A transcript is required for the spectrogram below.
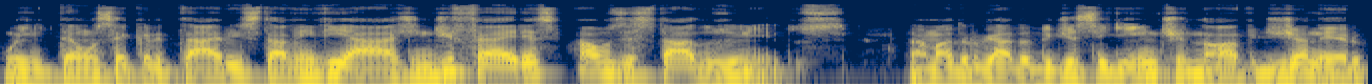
o então secretário estava em viagem de férias aos Estados Unidos. Na madrugada do dia seguinte, 9 de janeiro,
